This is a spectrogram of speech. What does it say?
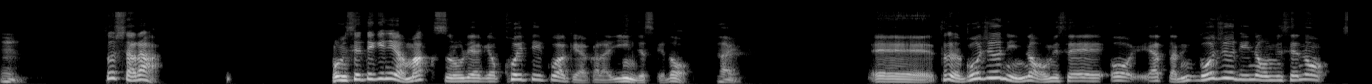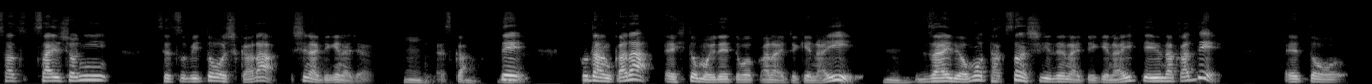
うん。そしたら、お店的にはマックスの売り上げを超えていくわけやからいいんですけど、はい。えー例えば50人のお店をやったら、50人のお店のさ最初に設備投資からしないといけないじゃないうん。ですか。で、普段からえー人も入れておかないといけない、うん。材料もたくさん仕入れないといけないっていう中で、えっと、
